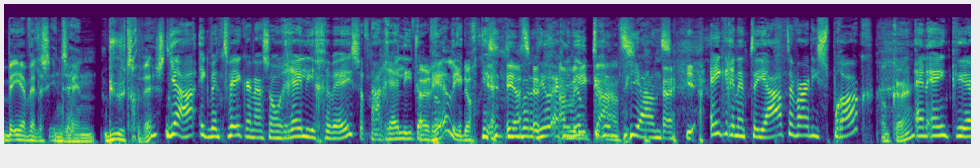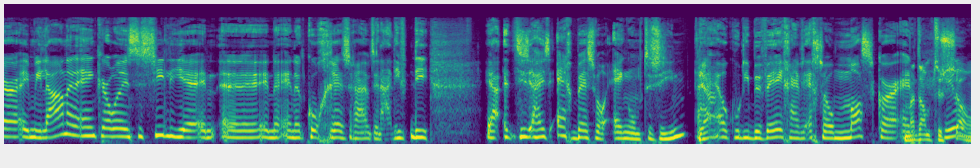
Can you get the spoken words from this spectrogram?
ben jij wel eens in zijn buurt geweest? Ja, ik ben twee keer naar zo'n rally geweest. Of nou, rally. Dat Een rally nog? Ja, heel erg Amerikaans. Ja. Eén keer in een theater waar die sprak. En één keer in Milaan. En één keer in Sicilië in, eh, in, in een congresruimte. Nou, die, die, ja, het is, hij is echt best wel eng om te zien. Ja? Ook hoe die beweegt. Hij heeft echt zo'n masker. En Madame Tussauds heel een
